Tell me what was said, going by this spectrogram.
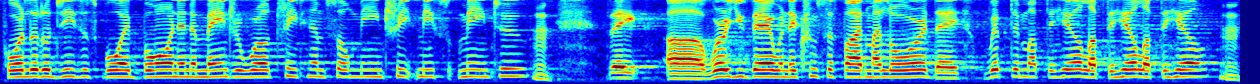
Poor little Jesus boy born in a manger world, treat him so mean, treat me so mean too. Mm. They uh, were you there when they crucified my Lord? They whipped him up the hill, up the hill, up the hill. Mm.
